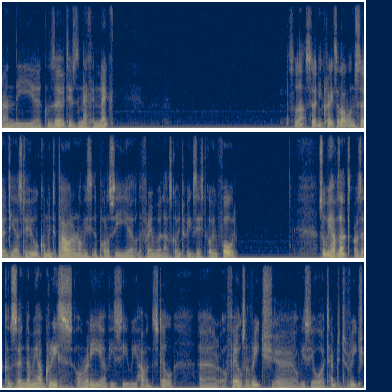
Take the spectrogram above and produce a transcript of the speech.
and the Conservatives neck and neck. So that certainly creates a lot of uncertainty as to who will come into power and obviously the policy uh, or the framework that's going to exist going forward. So we have that as a concern. Then we have Greece already. Obviously, we haven't still uh, failed to reach, uh, obviously, or attempted to reach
